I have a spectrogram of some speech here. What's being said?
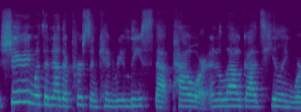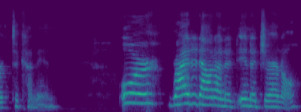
sharing with another person can release that power and allow God's healing work to come in. Or write it out on a, in a journal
